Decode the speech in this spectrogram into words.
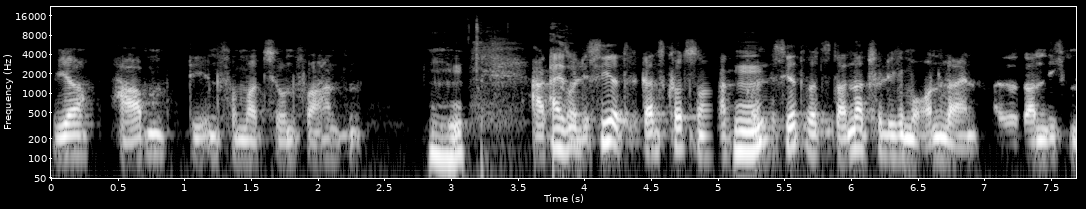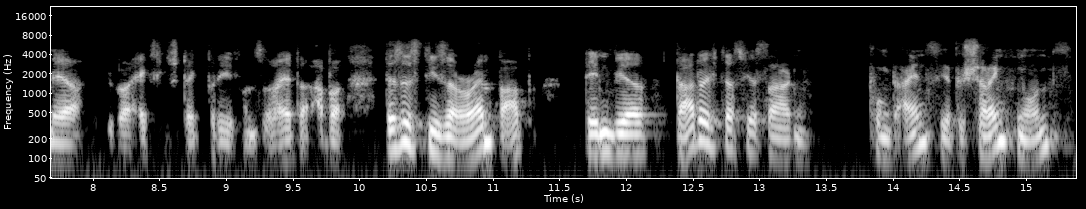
wir haben die Information vorhanden. Mhm. Aktualisiert, also, ganz kurz noch, aktualisiert mhm. wird es dann natürlich immer online, also dann nicht mehr über Excel-Steckbrief und so weiter. Aber das ist dieser Ramp-up, den wir dadurch, dass wir sagen, Punkt eins, wir beschränken uns,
